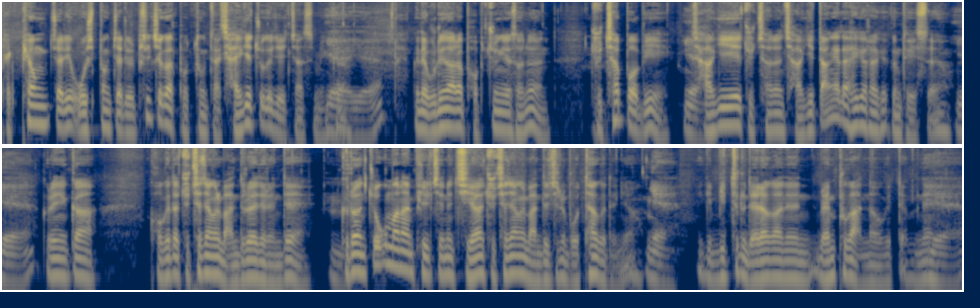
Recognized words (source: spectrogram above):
100평짜리, 50평짜리 필지가 보통 다 잘게 쪼개져 있지 않습니까? 예, 예, 근데 우리나라 법 중에서는 주차법이 예. 자기의 주차는 자기 땅에다 해결하게끔 돼 있어요. 예, 그러니까 거기다 주차장을 만들어야 되는데 음. 그런 조그만한 필지는 지하 주차장을 만들지를 못하거든요. 예. 이게 밑으로 내려가는 램프가 안 나오기 때문에 예.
